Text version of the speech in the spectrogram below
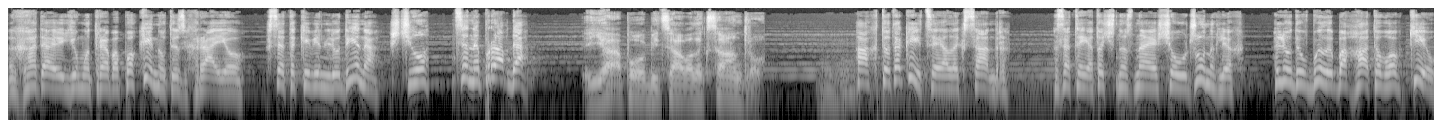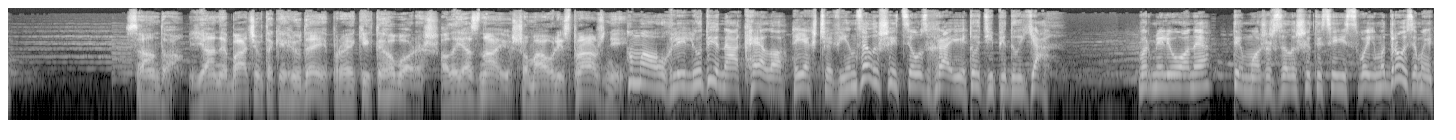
Гадаю, йому треба покинути зграю. Все-таки він людина. Що? Це неправда. Я пообіцяв Олександру. А хто такий цей Олександр? Зате я точно знаю, що у джунглях люди вбили багато вовків. Сандо, я не бачив таких людей, про яких ти говориш, але я знаю, що Мауглі справжній. Мауглі людина, Акело. Якщо він залишиться у зграї, тоді піду я. Верміліоне, ти можеш залишитися із своїми друзями,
